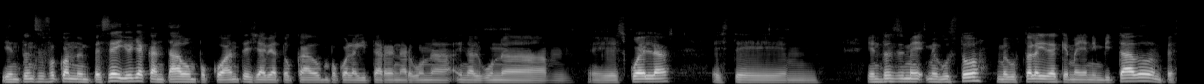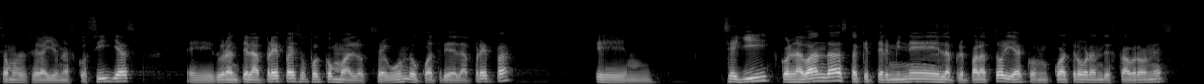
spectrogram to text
y entonces fue cuando empecé, yo ya cantaba un poco antes, ya había tocado un poco la guitarra en alguna, en alguna eh, escuela, este, y entonces me, me, gustó, me gustó la idea que me hayan invitado, empezamos a hacer ahí unas cosillas, eh, durante la prepa, eso fue como a los segundo o cuatro de la prepa, eh, seguí con la banda hasta que terminé la preparatoria con cuatro grandes cabrones,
